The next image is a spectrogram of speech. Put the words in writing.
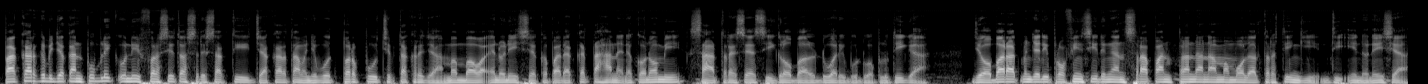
Pakar Kebijakan Publik Universitas Trisakti Jakarta menyebut Perpu Cipta Kerja membawa Indonesia kepada ketahanan ekonomi saat resesi global 2023. Jawa Barat menjadi provinsi dengan serapan penanaman modal tertinggi di Indonesia.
